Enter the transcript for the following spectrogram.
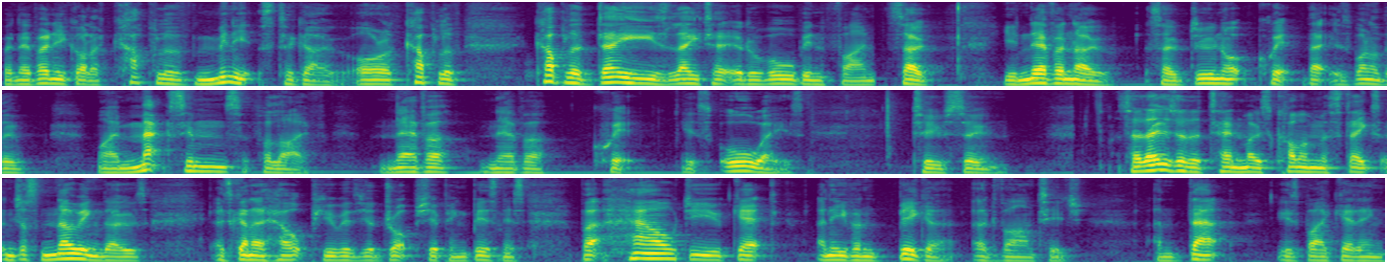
when they've only got a couple of minutes to go or a couple of couple of days later it would have all been fine. So you never know. So do not quit. That is one of the my maxims for life. Never, never quit. It's always too soon. So those are the 10 most common mistakes and just knowing those is going to help you with your drop shipping business. But how do you get an even bigger advantage, and that is by getting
